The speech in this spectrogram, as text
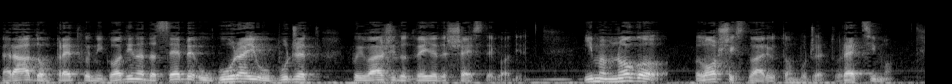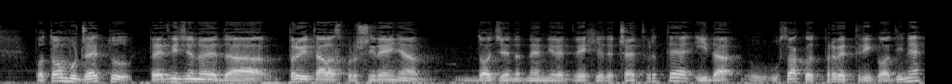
radom prethodnih godina da sebe uguraju u budžet koji važi do 2006. godine. Ima mnogo loših stvari u tom budžetu. Recimo, po tom budžetu predviđeno je da prvi talas proširenja dođe na dnevni red 2004. i da u svakoj od prve tri godine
